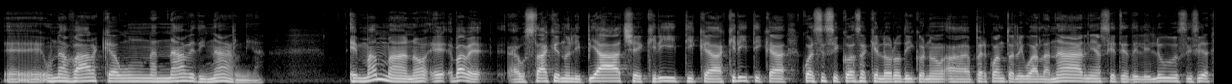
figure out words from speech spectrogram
eh, una barca, una nave di Narnia. E man mano, eh, vabbè, Eustachio non gli piace, critica, critica qualsiasi cosa che loro dicono uh, per quanto riguarda Narnia, siete degli illusi, siete...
